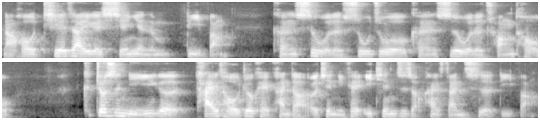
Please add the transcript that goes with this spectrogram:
然后贴在一个显眼的地方，可能是我的书桌，可能是我的床头，就是你一个抬头就可以看到，而且你可以一天至少看三次的地方。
